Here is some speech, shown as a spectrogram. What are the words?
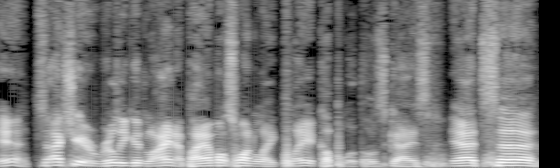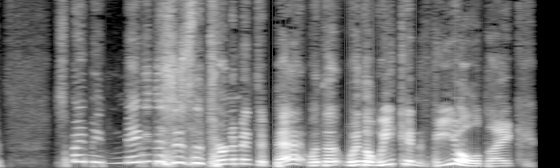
Yeah, it's actually a really good lineup. I almost want to like play a couple of those guys. Yeah, it's uh, so maybe maybe this is the tournament to bet with a with a weakened field. Like,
